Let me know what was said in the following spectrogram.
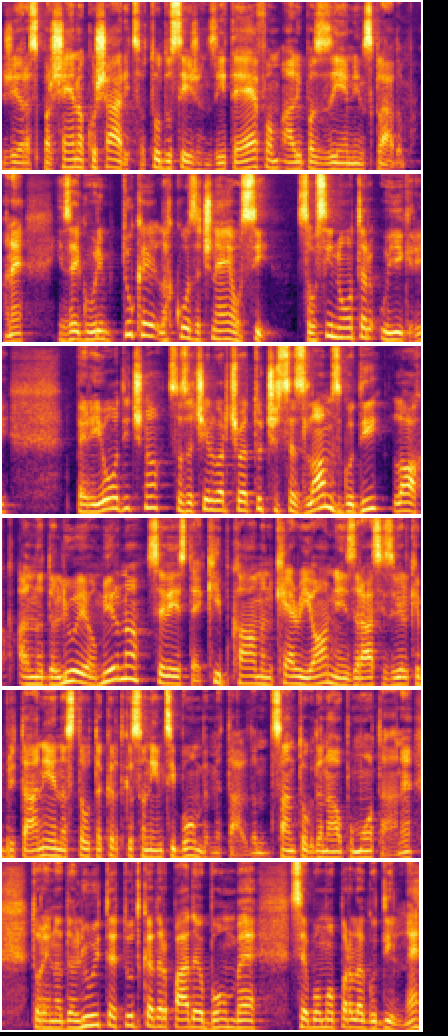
že razpršeno košarico, to dosežen z ETF-om ali pa z zajemnim skladom. In zdaj govorim, tukaj lahko začnejo vsi, so vsi noter v igri. Periodično so začeli vrčevati, tudi če se zlom zgodi, lahko ali nadaljujejo mirno, se veste, keep calm and carry on je izraz iz Velike Britanije, nastal takrat, ko so Nemci bombe metali, da sam to, da na opomota. Torej, nadaljujte, tudi kadar padajo bombe, se bomo prilagodili. Ne?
